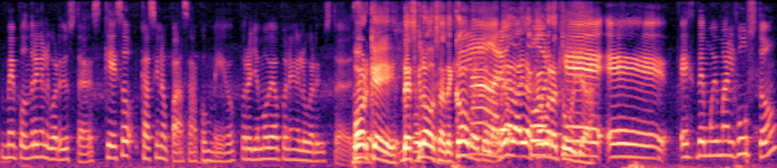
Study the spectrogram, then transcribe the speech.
me pondré en el lugar de ustedes. Que eso casi no pasa conmigo, pero yo me voy a poner en el lugar de ustedes. ¿Por qué? Desglósate, cómetela. Claro, Mira ahí la cámara tuya. eh, es de muy mal gusto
